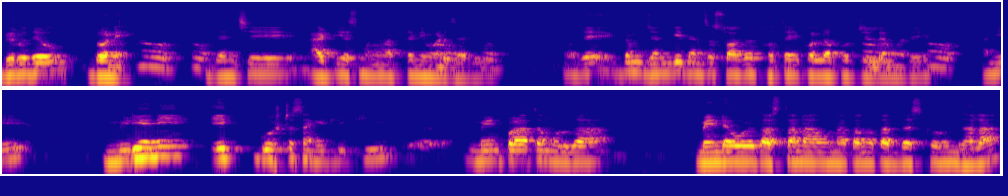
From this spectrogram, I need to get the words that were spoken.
बिरुदेव डोने हो हो. ज्यांची आय पी एस म्हणून आता निवड हो, झाली. म्हणजे एकदम जंगी त्यांचं स्वागत होतंय कोल्हापूर जिल्ह्यामध्ये. आणि मीडियाने एक गोष्ट सांगितली की मेंढपाळाचा मुलगा मेंढ्या ओळत असताना उन्हातानात अभ्यास करून झाला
